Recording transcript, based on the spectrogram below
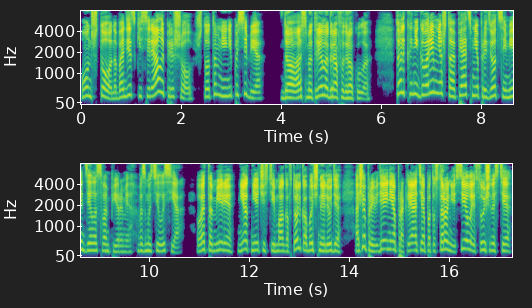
Он что, на бандитские сериалы перешел? Что-то мне не по себе. Да, смотрела графа Дракула. Только не говори мне, что опять мне придется иметь дело с вампирами, возмутилась я. В этом мире нет нечисти и магов, только обычные люди. А еще привидения, проклятия, потусторонние силы и сущности.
